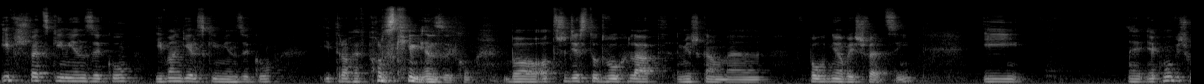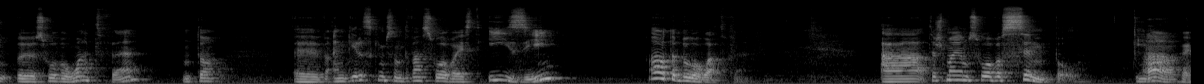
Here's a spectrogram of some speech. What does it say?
i w szwedzkim języku, i w angielskim języku, i trochę w polskim języku, bo od 32 lat mieszkam e, w południowej Szwecji i e, jak mówisz e, słowo łatwe, no to w angielskim są dwa słowa, jest easy, o to było łatwe, a też mają słowo simple. I A, okej.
